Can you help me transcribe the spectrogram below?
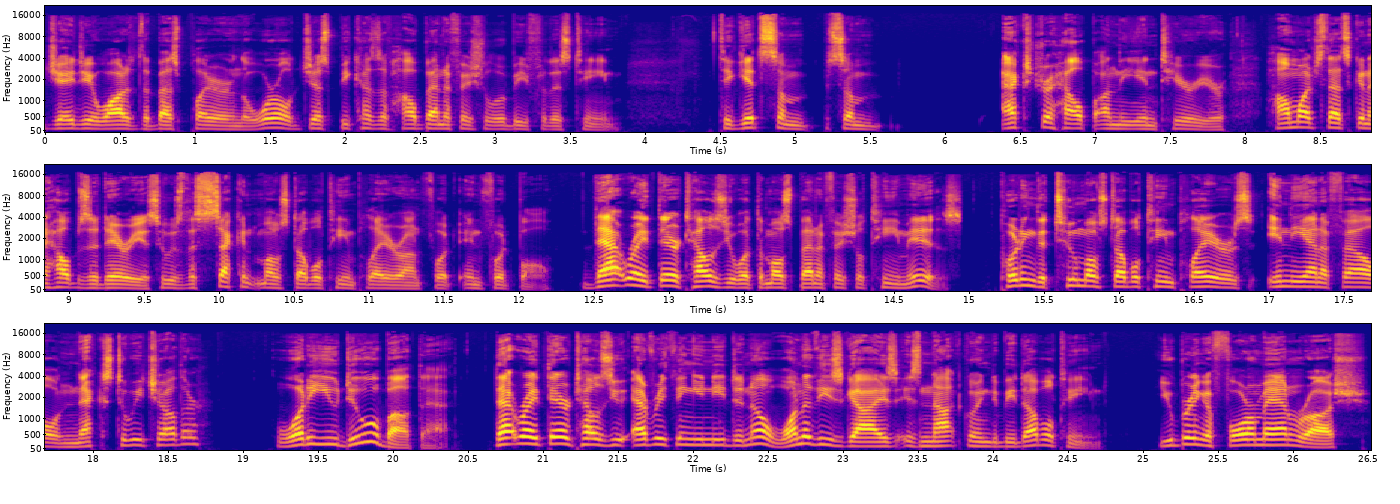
JJ Watt is the best player in the world, just because of how beneficial it would be for this team to get some some extra help on the interior. How much that's going to help Za'Darius, who is the second most double team player on foot in football. That right there tells you what the most beneficial team is. Putting the two most double team players in the NFL next to each other. What do you do about that? That right there tells you everything you need to know. One of these guys is not going to be double teamed. You bring a four man rush,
